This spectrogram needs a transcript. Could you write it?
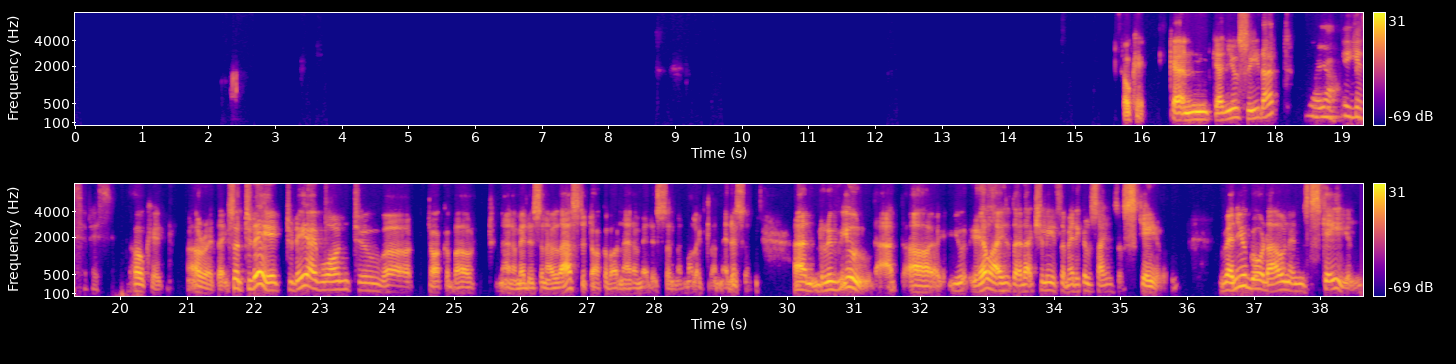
Okay, can can you see that? Yeah, yeah. Yes, it is. Okay, all right, thanks. So today, today I want to uh, talk about nanomedicine. I was asked to talk about nanomedicine and molecular medicine and review that. Uh, you realize that actually it's a medical science of scale. When you go down in scale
